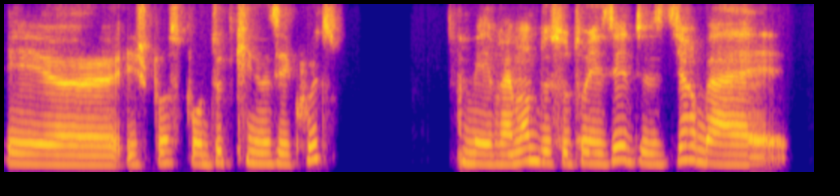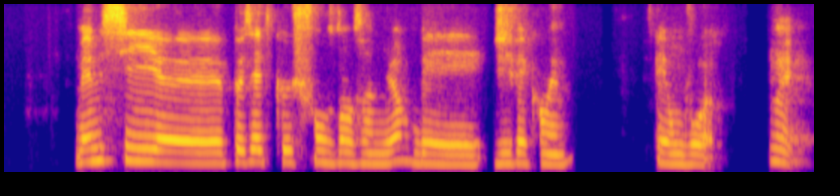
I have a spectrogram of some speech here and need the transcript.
Et, euh, et je pense pour d'autres qui nous écoutent. Mais vraiment de s'autoriser, de se dire, bah, même si euh, peut-être que je fonce dans un mur, mais j'y vais quand même. Et on voit. Ouais,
